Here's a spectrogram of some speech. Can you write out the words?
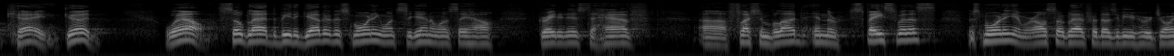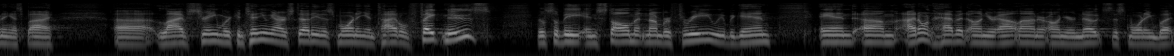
Okay, good. Well, so glad to be together this morning. Once again, I want to say how great it is to have uh, flesh and blood in the space with us this morning. And we're also glad for those of you who are joining us by uh, live stream. We're continuing our study this morning entitled Fake News. This will be installment number three. We began. And um, I don't have it on your outline or on your notes this morning, but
